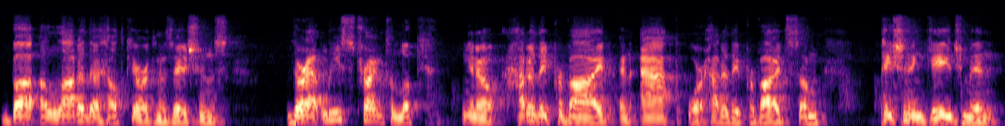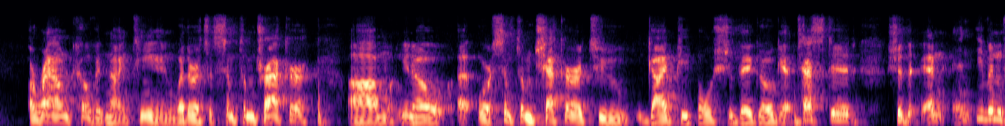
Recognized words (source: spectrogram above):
but a lot of the healthcare organizations, they're at least trying to look, you know, how do they provide an app or how do they provide some patient engagement around COVID-19, whether it's a symptom tracker, um, you know, uh, or symptom checker to guide people should they go get tested, should they, and and even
